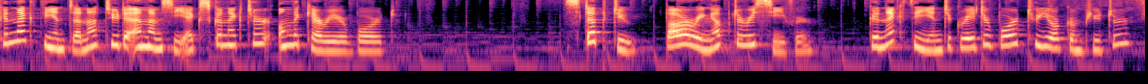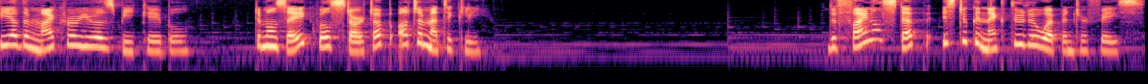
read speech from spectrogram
connect the antenna to the MMCX connector on the carrier board. Step 2. Powering up the receiver. Connect the integrator board to your computer via the micro USB cable. The mosaic will start up automatically. The final step is to connect to the web interface.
